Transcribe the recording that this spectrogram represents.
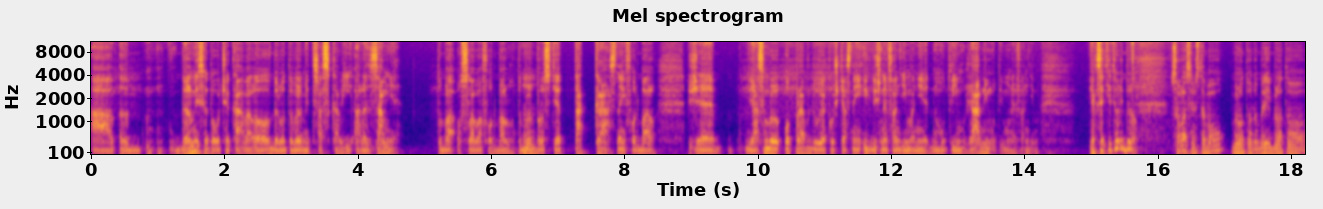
a e, velmi se to očekávalo, bylo to velmi třaskavý, ale za mě to byla oslava fotbalu. To byl hmm. prostě tak krásný fotbal, že já jsem byl opravdu jako šťastný, i když nefandím ani jednomu týmu, žádnému týmu nefandím. Jak se ti to líbilo? Souhlasím s tebou, bylo to dobrý, bylo to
